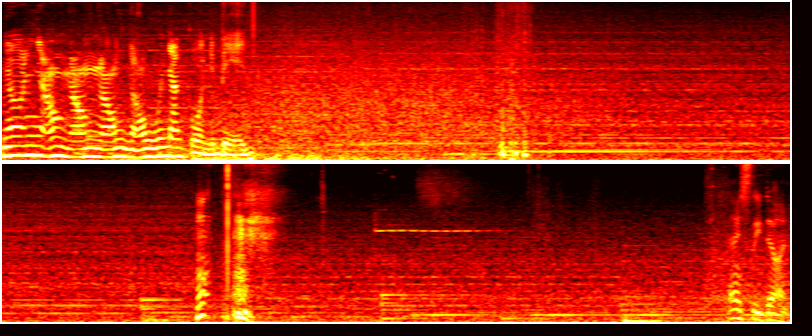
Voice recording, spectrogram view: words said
No, no, no, no, no. We're not going to bed. Nicely done.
